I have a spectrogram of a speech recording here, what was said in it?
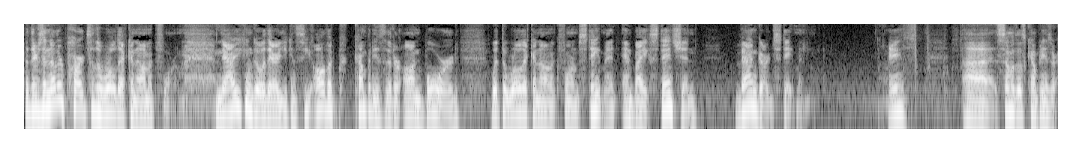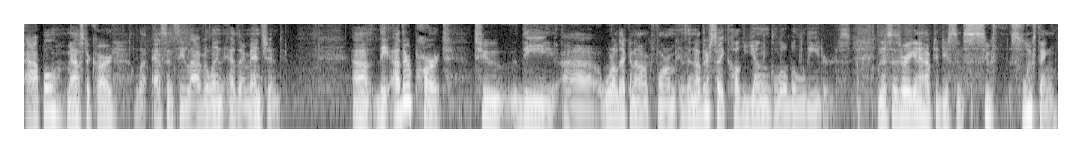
But there's another part to the World Economic Forum. Now you can go there, you can see all the companies that are on board with the World Economic Forum statement, and by extension, Vanguard statement. Okay. Uh, some of those companies are Apple, MasterCard, SNC Lavalin, as I mentioned. Uh, the other part to the uh, World Economic Forum is another site called Young Global Leaders. And this is where you're going to have to do some sleuthing.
